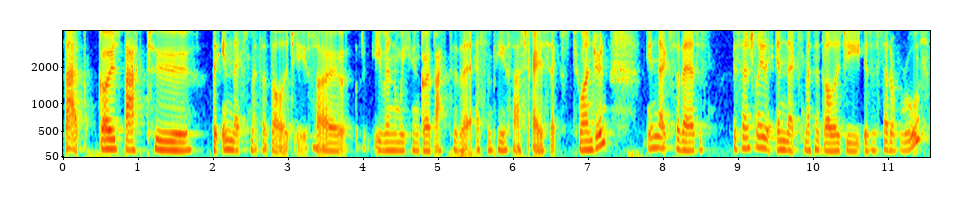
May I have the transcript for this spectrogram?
that goes back to the index methodology. So mm-hmm. even we can go back to the S&P slash ASX 200 index. So there's essentially the index methodology is a set of rules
